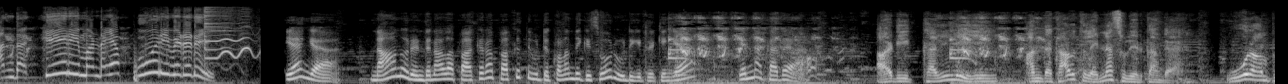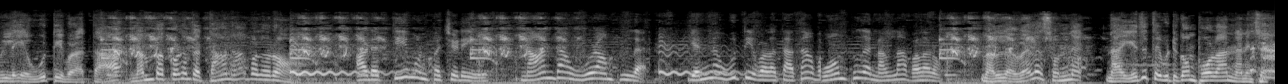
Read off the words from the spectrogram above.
அந்த கீரி மண்டைய பூரி விடுடி. ஏங்க நானும் ரெண்டு நாளா பாக்குறேன். பக்கத்து வீட்டு குழந்தைக்கு சோறு ஊட்டிக்கிட்டு இருக்கீங்க. என்ன கதை? அடி கள்ளி அந்த காலத்துல என்ன சொல்லிருக்காங்க ஊராம் பிள்ளைய ஊட்டி வளர்த்தா நம்ம குழந்தை தானா வளரும். அட தீமுன் பச்சடி நான் தான் ஊழாம் பிள்ளை. என்ன ஊட்டி வளர்த்தா தான் ஓம் பிள்ளை நல்லா வளரும். நல்ல வேலை சொன்னேன். நான் எதிர்த்த வீட்டுக்கும் போலான்னு நினைச்சேன்.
